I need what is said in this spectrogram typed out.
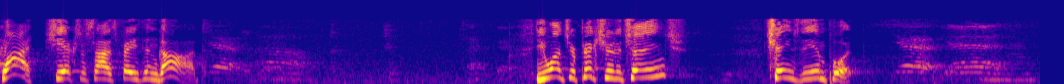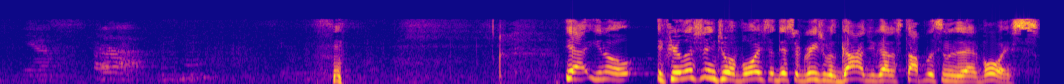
Why? She exercised faith in God. You want your picture to change? Change the input. Yeah, you know, if you're listening to a voice that disagrees with God, you've got to stop listening to that voice.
